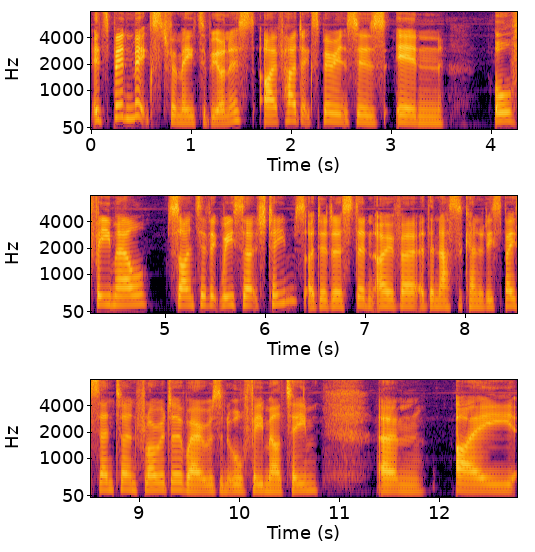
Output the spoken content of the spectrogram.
it's been mixed for me, to be honest. I've had experiences in all female scientific research teams. I did a stint over at the NASA Kennedy Space Center in Florida, where it was an all female team. Um, I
